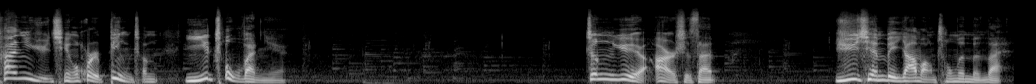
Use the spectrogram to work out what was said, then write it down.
堪与秦桧并称遗臭万年。正月二十三，于谦被押往崇文门外，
